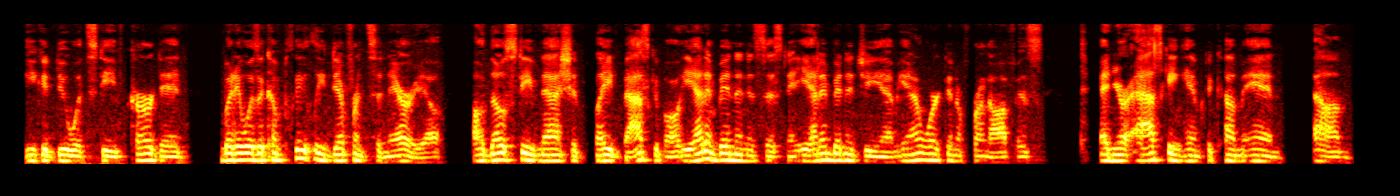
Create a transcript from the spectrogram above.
he could do what Steve Kerr did, but it was a completely different scenario. Although Steve Nash had played basketball, he hadn't been an assistant, he hadn't been a GM, he hadn't worked in a front office, and you're asking him to come in um,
